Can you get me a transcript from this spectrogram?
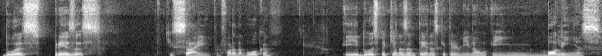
duas presas que saem para fora da boca e duas pequenas antenas que terminam em bolinhas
